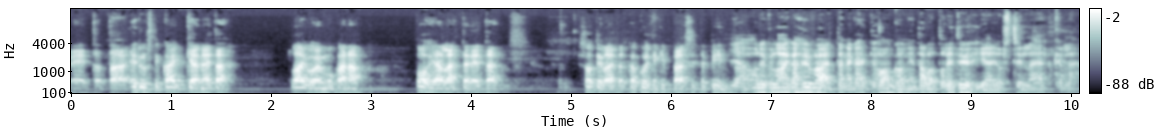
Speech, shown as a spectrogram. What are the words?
niin, tota, edusti kaikkia näitä laivojen mukana pohjaan lähteneitä sotilaita, jotka kuitenkin pääsivät sitten Ja pintaan. oli kyllä aika hyvä, että ne kaikki Hongkongin talot oli tyhjiä just sillä hetkellä.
